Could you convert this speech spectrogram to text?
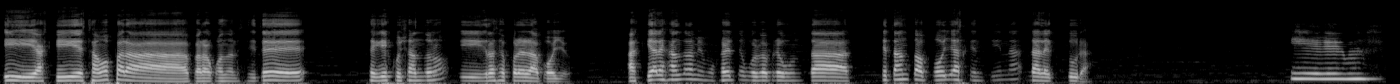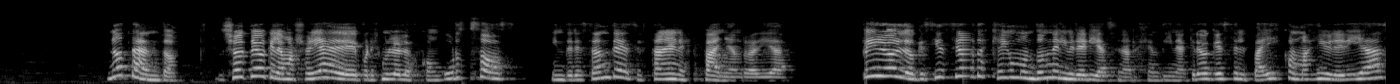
Y aquí estamos para, para cuando necesites seguir escuchándonos y gracias por el apoyo. Aquí Alejandra, mi mujer, te vuelve a preguntar ¿qué tanto apoya Argentina la lectura? Eh, no tanto. Yo creo que la mayoría de, por ejemplo, los concursos interesantes están en España en realidad. Pero lo que sí es cierto es que hay un montón de librerías en Argentina. Creo que es el país con más librerías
